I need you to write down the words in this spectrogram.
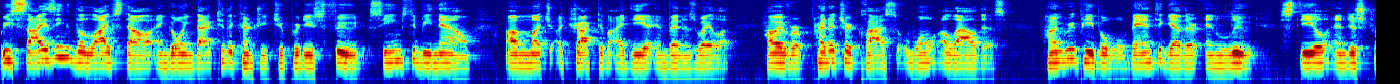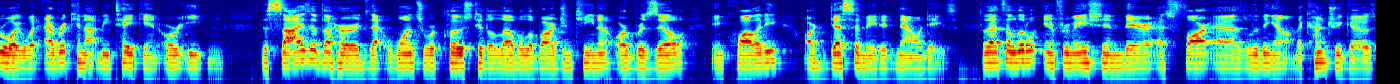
Resizing the lifestyle and going back to the country to produce food seems to be now a much attractive idea in Venezuela. However, predator class won't allow this. Hungry people will band together and loot, steal, and destroy whatever cannot be taken or eaten. The size of the herds that once were close to the level of Argentina or Brazil in quality are decimated nowadays. So that's a little information there as far as living out in the country goes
